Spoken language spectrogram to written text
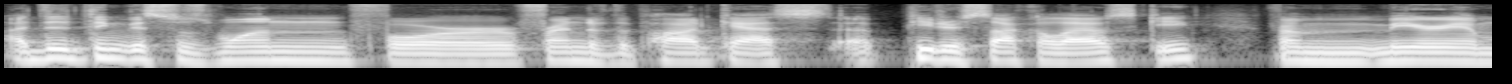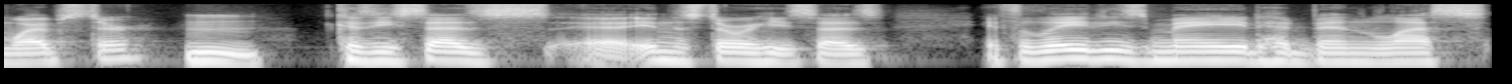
I did think this was one for friend of the podcast, uh, Peter Sokolowski from Merriam Webster. Because he says uh, in the story, he says, if the lady's maid had been less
